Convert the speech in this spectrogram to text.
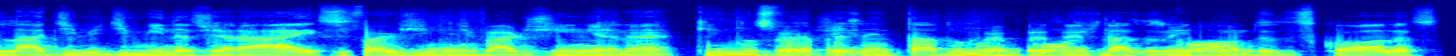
Lá de, de Minas Gerais, de Varginha, de Varginha, né? Que nos Varginha, foi apresentado no, foi encontro, apresentado das no encontro das escolas.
